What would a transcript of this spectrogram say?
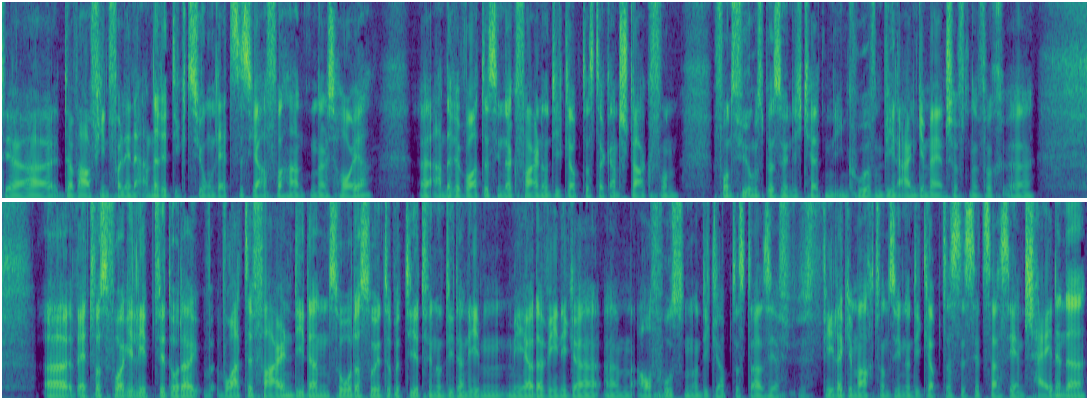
der, da war auf jeden Fall eine andere Diktion letztes Jahr vorhanden als heuer. Äh, andere Worte sind da gefallen und ich glaube, dass da ganz stark von, von Führungspersönlichkeiten in Kurven wie in allen Gemeinschaften einfach äh, äh, etwas vorgelebt wird oder Worte fallen, die dann so oder so interpretiert werden und die dann eben mehr oder weniger ähm, aufhusten. Und ich glaube, dass da sehr Fehler gemacht worden sind. Und ich glaube, dass das jetzt ein sehr entscheidender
